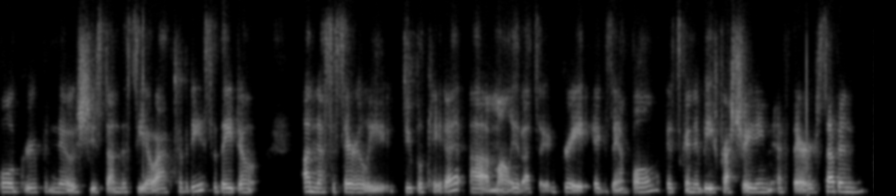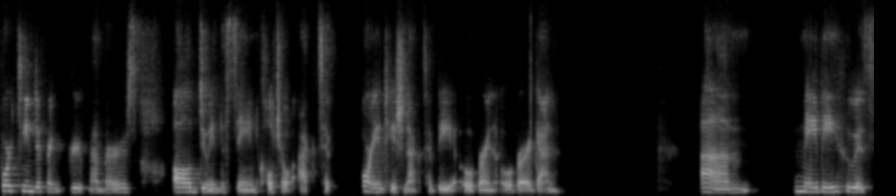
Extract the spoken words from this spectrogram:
full group knows she's done the CO activity so they don't unnecessarily duplicate it. Uh, Molly, that's a great example. It's going to be frustrating if there are seven, 14 different group members all doing the same cultural active orientation activity over and over again. Um, maybe who is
